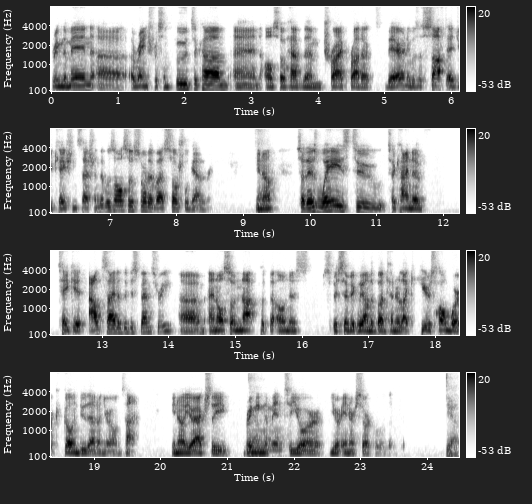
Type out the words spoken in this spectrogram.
bring them in, uh, arrange for some food to come, and also have them try product there. And it was a soft education session that was also sort of a social gathering, you know. So there's ways to to kind of take it outside of the dispensary, um, and also not put the onus specifically on the bud tender. Like, here's homework, go and do that on your own time. You know, you're actually bringing them into your your inner circle a little bit. Yeah.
